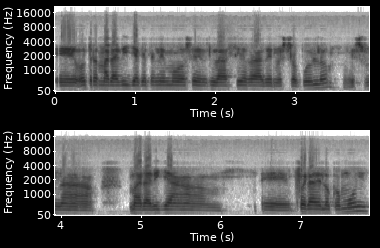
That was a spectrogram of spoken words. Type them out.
eh, otra maravilla que tenemos es la sierra de nuestro pueblo. Es una maravilla eh, fuera de lo común.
